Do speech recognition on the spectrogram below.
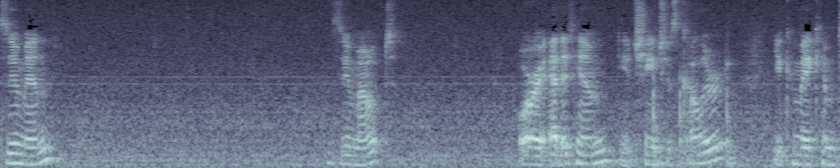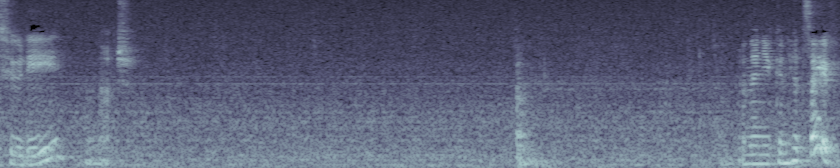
zoom in, zoom out, or edit him, you change his color, you can make him 2D, I'm not sure. And then you can hit save.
